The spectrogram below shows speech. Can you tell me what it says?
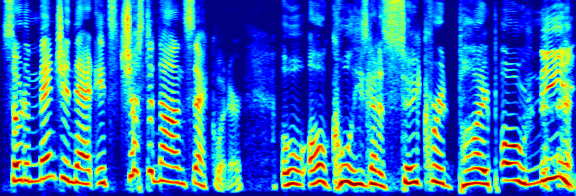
So to mention that, it's just a non sequitur. Oh, oh, cool. He's got a sacred pipe. Oh, neat.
